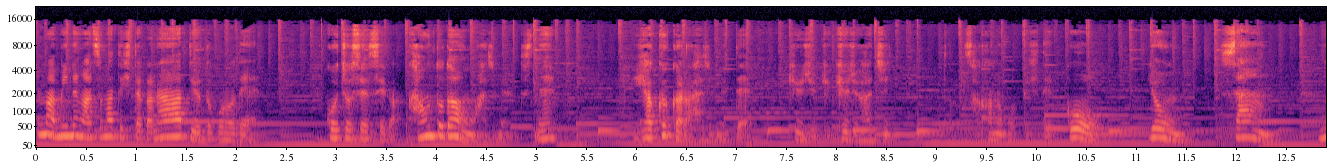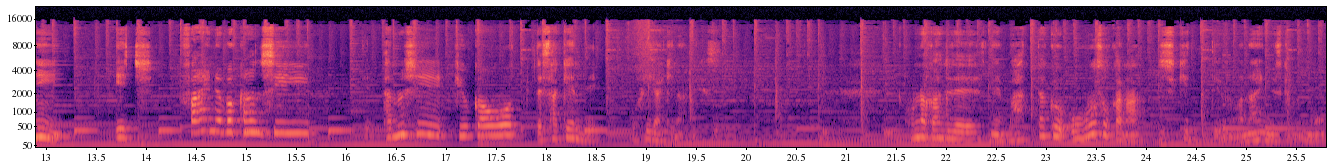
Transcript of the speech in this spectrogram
で、まあ、みんなが集まってきたかなっていうところで校長先生がカウントダウンを始めるんですね。100から始めて9998と遡ってきて54321ファイナバカンシー楽しい休暇をって叫んでお開きなんです。んな感じでですね全く厳かな式っていうのがないんですけども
